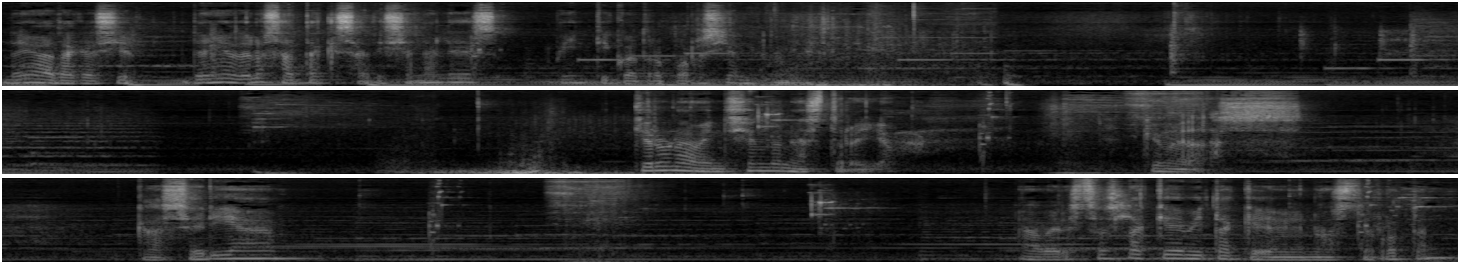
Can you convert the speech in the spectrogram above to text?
Daño de, daño de los ataques adicionales 24%. Quiero una bendición de una estrella. ¿Qué me das? Cacería. A ver, esta es la que evita que nos derrotan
